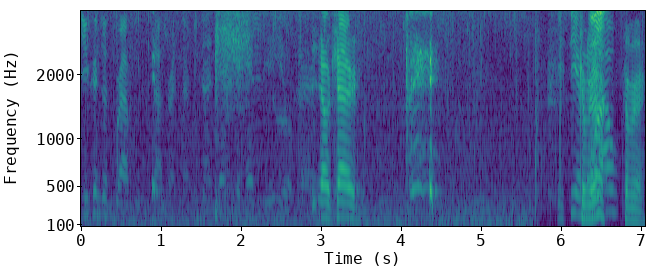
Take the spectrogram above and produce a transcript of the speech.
You can just grab that right there. Yo, K. You see him Come here. Come here.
